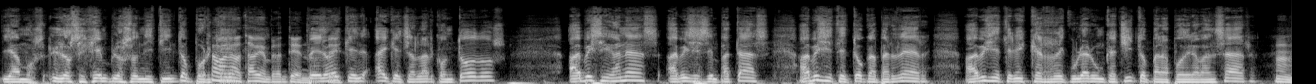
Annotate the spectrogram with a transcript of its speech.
digamos, los ejemplos son distintos porque... No, no, está bien, pero entiendo. Pero sí. hay, que, hay que charlar con todos. A veces ganás, a veces empatás, a veces te toca perder, a veces tenés que recular un cachito para poder avanzar. Mm.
